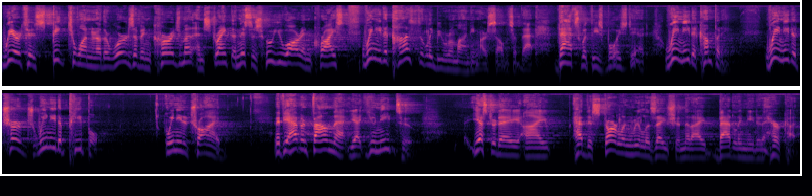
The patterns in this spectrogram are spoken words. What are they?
We are to speak to one another words of encouragement and strength, and this is who you are in Christ. We need to constantly be reminding ourselves of that. That's what these boys did. We need a company, we need a church, we need a people, we need a tribe. And if you haven't found that yet, you need to. Yesterday, I had this startling realization that I badly needed a haircut.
